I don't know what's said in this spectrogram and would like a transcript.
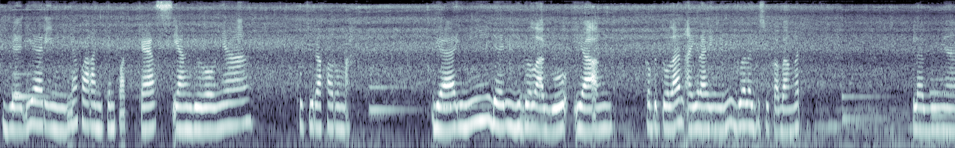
Jadi hari ini aku akan bikin podcast yang judulnya Kukira Kau Rumah. Ya ini dari judul lagu yang kebetulan akhir-akhir ini gue lagi suka banget lagunya.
